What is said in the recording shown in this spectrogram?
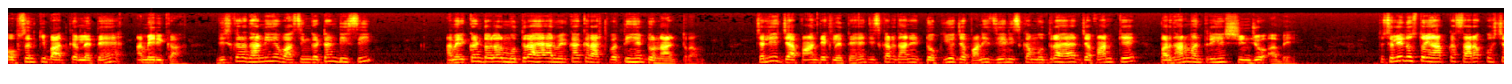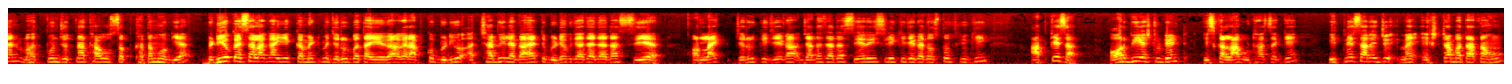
ऑप्शन की बात कर लेते हैं, अमेरिका। जिसका राजधानी है वाशिंगटन डीसी अमेरिकन डॉलर मुद्रा है अमेरिका के राष्ट्रपति हैं डोनाल्ड ट्रंप चलिए जापान देख लेते हैं, जिसका राजधानी टोक्यो, जापानी जेन, इसका मुद्रा है, जापान के प्रधानमंत्री हैं शिंजो अबे। तो चलिए दोस्तों, यहाँ आपका सारा क्वेश्चन महत्वपूर्ण जितना था, वो सब खत्म हो गया। वीडियो कैसा लगा, ये कमेंट में ज़रूर बताइएगा। अगर आपको वीडियो अच्छा भी लगा है तो वीडियो को ज़्यादा से ज़्यादा शेयर और लाइक ज़रूर कीजिएगा। ज़्यादा से ज़्यादा शेयर इसलिए कीजिएगा दोस्तों, क्योंकि आपके साथ और भी स्टूडेंट इसका लाभ उठा सके। इतने सारे जो मैं एक्स्ट्रा बताता हूँ,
